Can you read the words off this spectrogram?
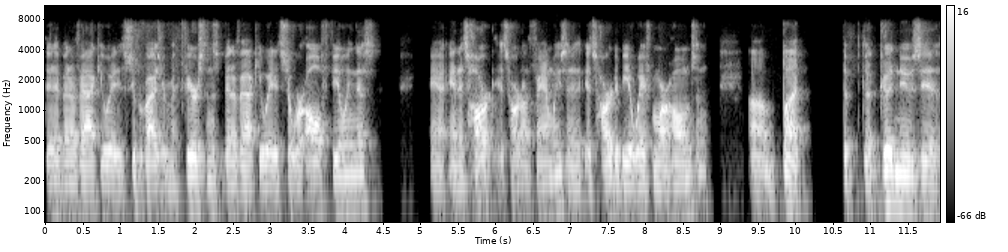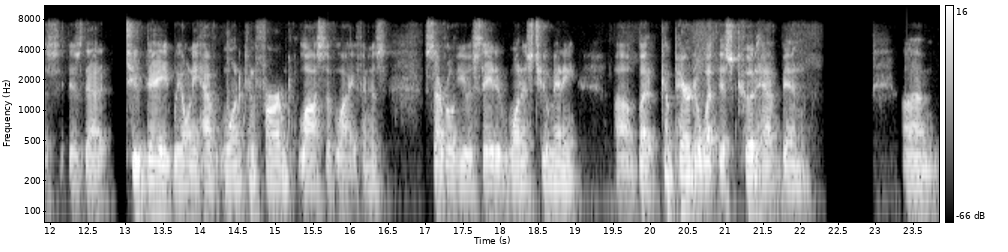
that have been evacuated. Supervisor McPherson's been evacuated. So we're all feeling this. And, and it's hard. It's hard on families and it's hard to be away from our homes and, um, but the, the good news is, is that to date, we only have one confirmed loss of life. And as several of you have stated, one is too many. Uh, but compared to what this could have been, um,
